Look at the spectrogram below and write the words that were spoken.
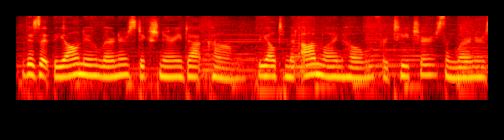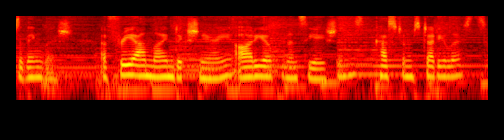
Visit the all new learnersdictionary.com, the ultimate online home for teachers and learners of English. A free online dictionary, audio pronunciations, custom study lists,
